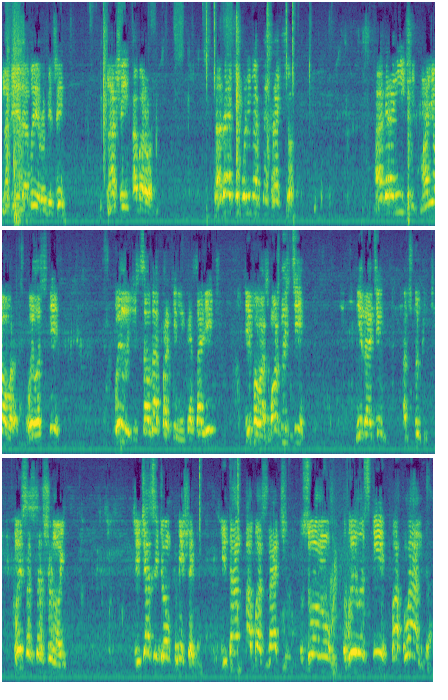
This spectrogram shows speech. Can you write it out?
на передовые рубежи нашей обороны. Задача пулеметных расчетов. Ограничить маневр вылазки, вынудить солдат противника залечь и по возможности не дать им отступить. Мы со старшиной сейчас идем к мишени. И там обозначим зону вылазки по флангам.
